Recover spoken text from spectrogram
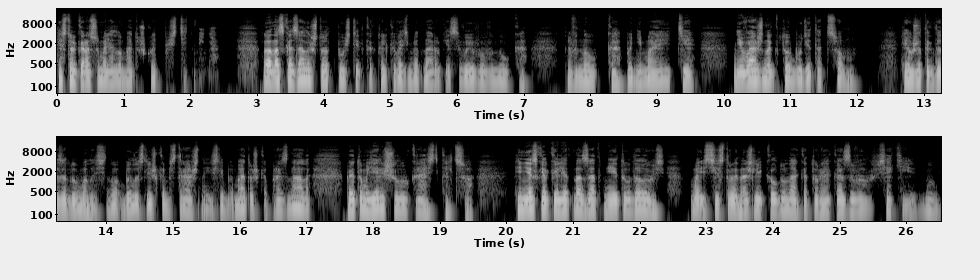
Я столько раз умоляла матушку отпустить меня. Но она сказала, что отпустит, как только возьмет на руки своего внука. Внука, понимаете? Неважно, кто будет отцом. Я уже тогда задумалась, но было слишком страшно, если бы матушка прознала, поэтому я решила украсть кольцо. И несколько лет назад мне это удалось. Мы с сестрой нашли колдуна, который оказывал всякие, ну,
